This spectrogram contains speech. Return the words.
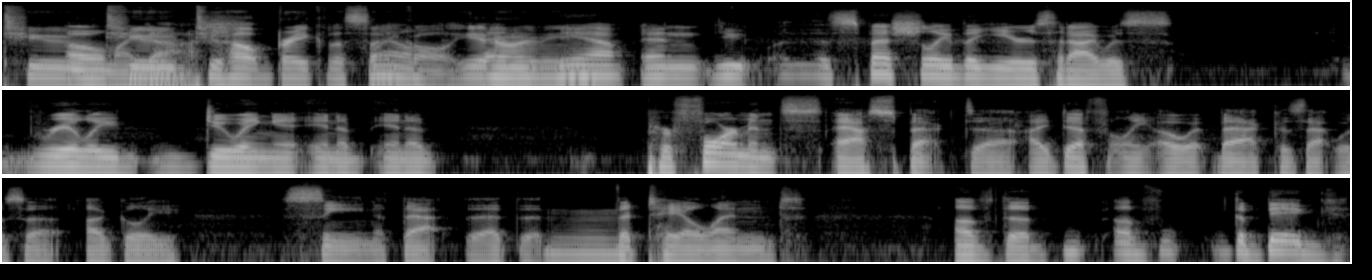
to Oh to gosh. to help break the cycle. Well, you know what I mean? Yeah, and you especially the years that I was really doing it in a in a performance aspect. Uh, I definitely owe it back because that was a ugly scene at that at the Mm. the tail end of the of the big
